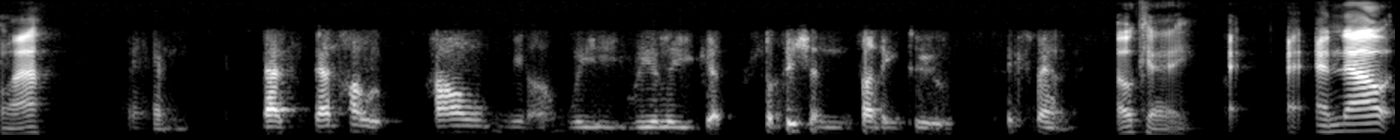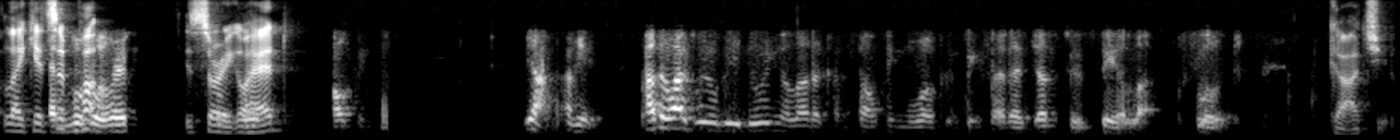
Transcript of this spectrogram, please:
Wow. And that's that's how how you know we really get sufficient funding to expand. Okay. And now, like, it's And a. pu- Sorry, go ahead. Yeah, I mean, otherwise we will be doing a lot of consulting work and things like that just to stay afloat. Got you.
